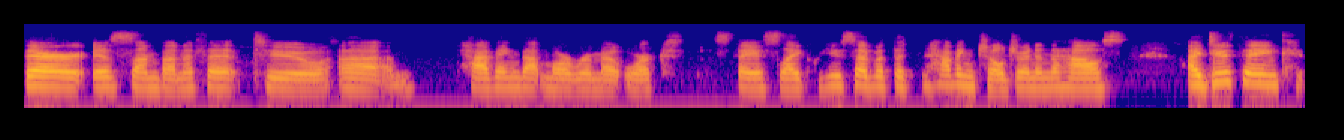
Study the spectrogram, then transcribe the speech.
there is some benefit to um, having that more remote work space, like you said, with the having children in the house I do think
